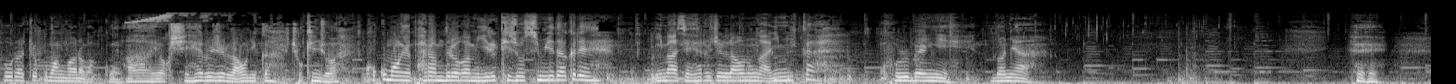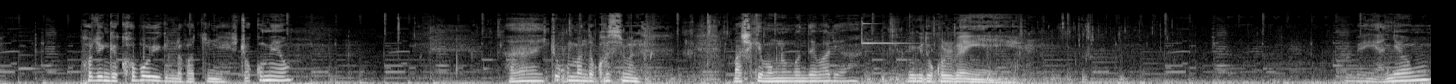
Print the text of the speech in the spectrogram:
소라 조그만 거 하나 받고. 아 역시 해루질 나오니까 좋긴 좋아. 콧구멍에 바람 들어가면 이렇게 좋습니다. 그래. 이 맛에 해루질 나오는 거 아닙니까? 골뱅이 너냐? 퍼진 게 커 보이길래 봤더니 조그매요. 아이 조금만 더 컸으면 맛있게 먹는 건데 말이야. 여기도 골뱅이. 안녕.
